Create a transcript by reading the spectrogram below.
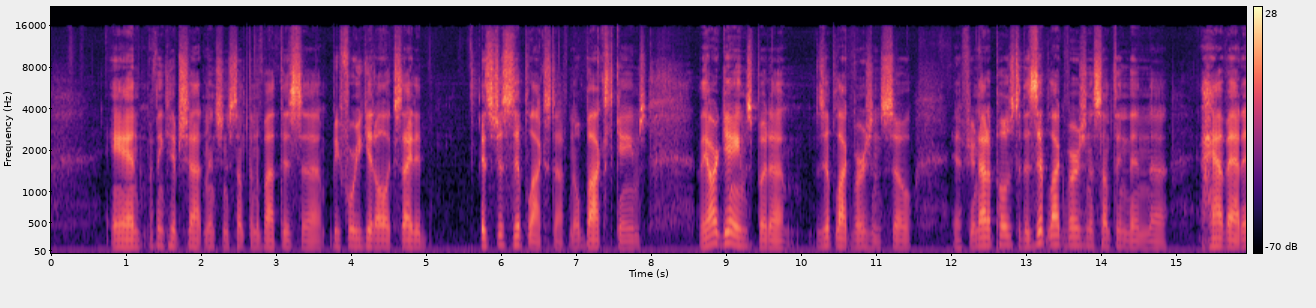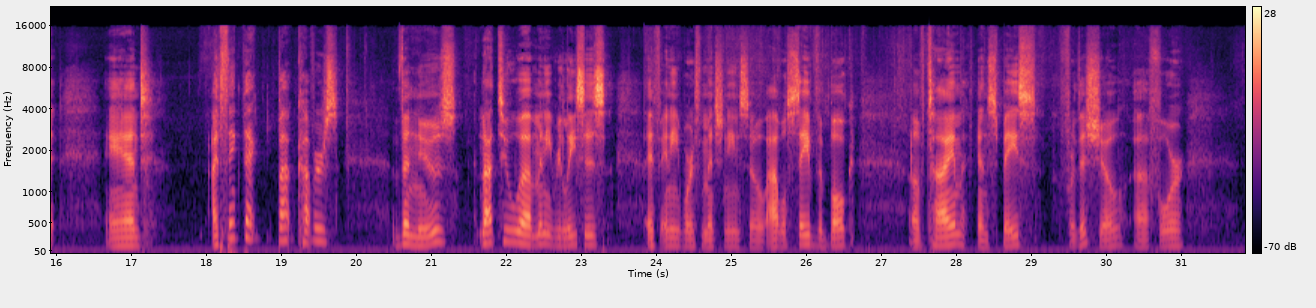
And I think Hipshot mentioned something about this uh, before you get all excited. It's just Ziploc stuff, no boxed games. They are games, but uh, Ziploc versions. So if you're not opposed to the Ziploc version of something, then uh, have at it. And I think that about covers the news. Not too uh, many releases, if any, worth mentioning. So I will save the bulk of time and space for this show uh, for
